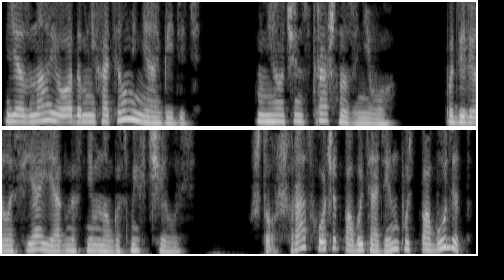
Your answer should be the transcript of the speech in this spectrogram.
Я знаю, Адам не хотел меня обидеть. Мне очень страшно за него. Поделилась я, и Агнес немного смягчилась. Что ж, раз хочет побыть один, пусть побудет.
